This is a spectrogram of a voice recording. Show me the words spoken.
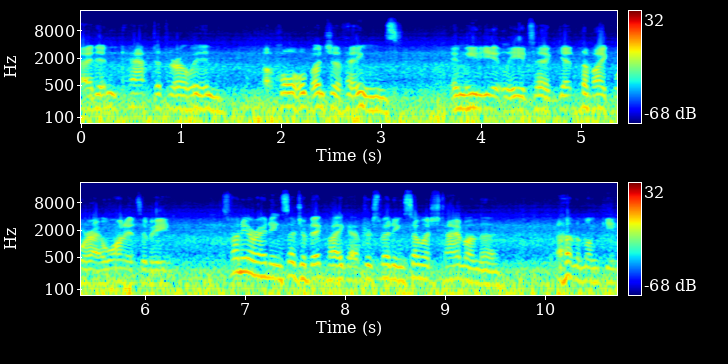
I didn't have to throw in a whole bunch of things immediately to get the bike where I want it to be. It's funny riding such a big bike after spending so much time on the on the monkey.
